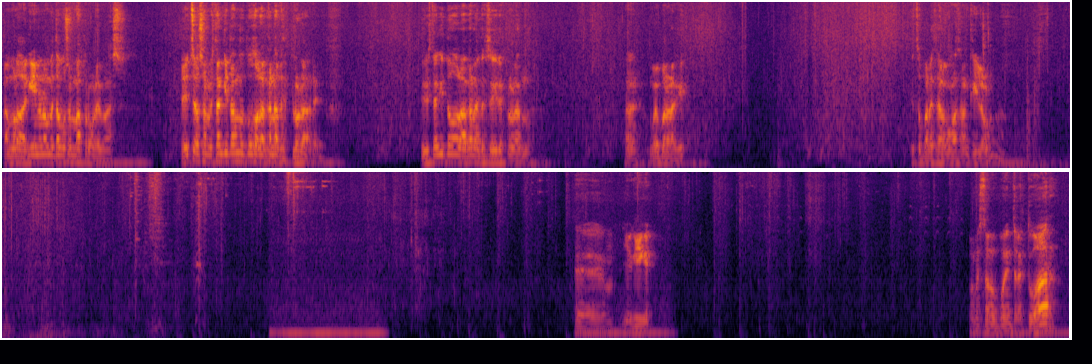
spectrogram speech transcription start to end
Vámonos de aquí, no nos metamos en más problemas. De hecho, se me están quitando todas las ganas de explorar, eh. Se me están quitando las ganas de seguir explorando. A ver, voy a poner aquí. Esto parece algo más tranquilo, ¿no? Eh, ¿Y aquí qué? Con esto no puedo interactuar.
